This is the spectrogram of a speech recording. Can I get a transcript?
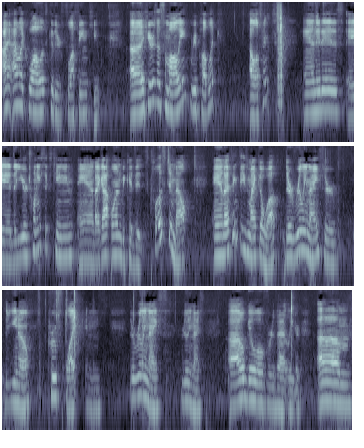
I, I like koalas because they're fluffy and cute. Uh, here's a Somali Republic elephant and it is a, the year 2016, and I got one because it's close to melt, and I think these might go up. They're really nice. They're, you know, proof-like, and they're really nice. Really nice. Uh, I'll go over that later. Um,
